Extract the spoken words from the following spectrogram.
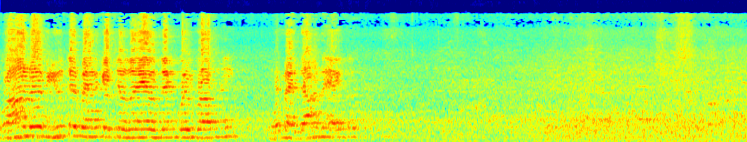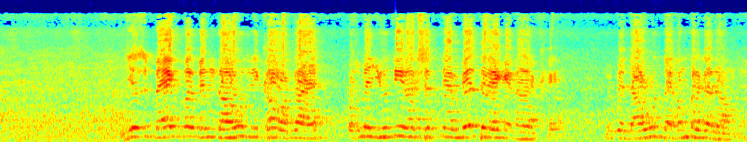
وہاں لوگ جوتے پہن کے چل رہے ہوتے ہیں کوئی بات نہیں، وہ میدان ہے تو جس بیگ پر بن داؤد لکھا ہوتا ہے، اس میں یوتی رکھ سکتے ہیں بہتر ہے کہ نہ رکھے کیونکہ داؤد پیغمبر کا نام ہے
